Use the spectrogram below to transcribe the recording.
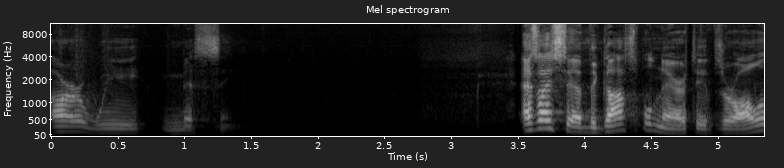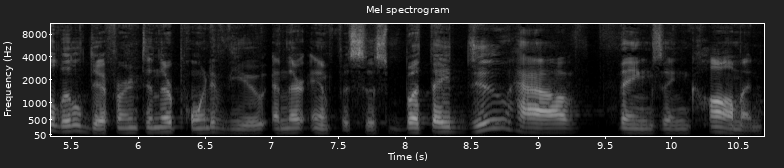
are we missing? As I said, the gospel narratives are all a little different in their point of view and their emphasis, but they do have things in common.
